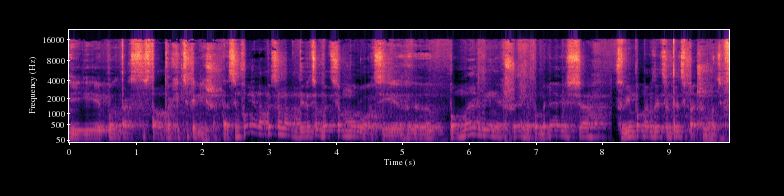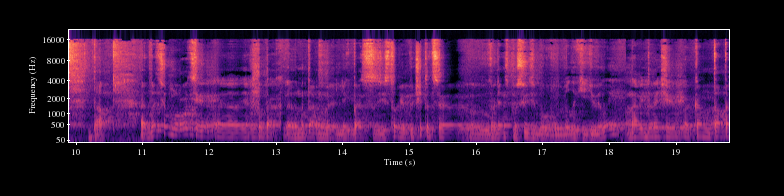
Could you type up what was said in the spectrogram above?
І так стало трохи цікавіше. Симфонія написана в 927 році. Помер він, якщо я не помиляюся, він помер здається, в 31-му році. Так. В 27-му році, якщо так елементарно лікбез з історії почити, це в радянському Союзі був великий ювілей. Навіть до речі, кантата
